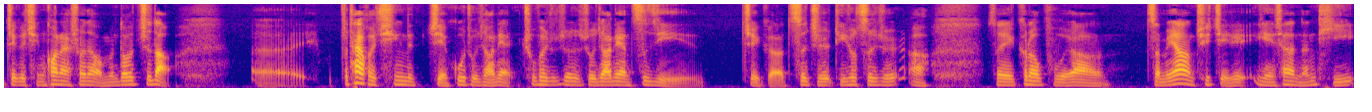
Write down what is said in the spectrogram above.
这个情况来说呢，我们都知道，呃，不太会轻易的解雇主教练，除非是主教练自己这个辞职，提出辞职啊。所以克洛普要怎么样去解决眼下的难题，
